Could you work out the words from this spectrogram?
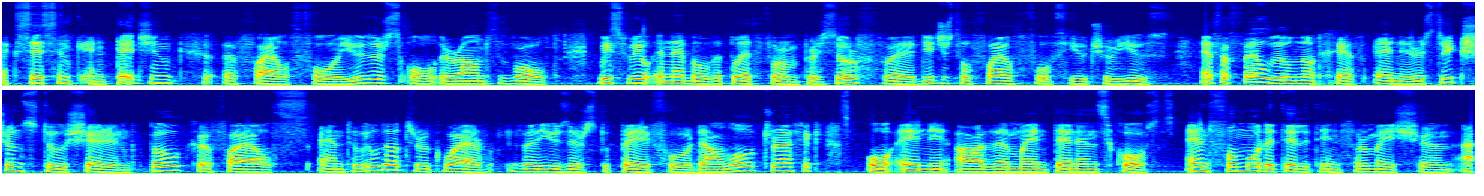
accessing and tagging uh, files for users all around the world. This will enable the platform preserve uh, digital files for future use. FFL will not have any restrictions to sharing bulk files and will not require the users to pay for download traffic or any other maintenance costs. And for more detailed information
